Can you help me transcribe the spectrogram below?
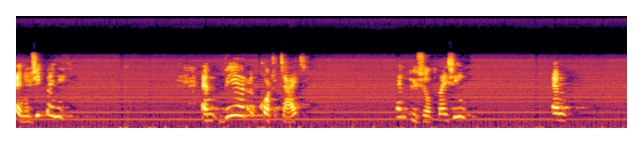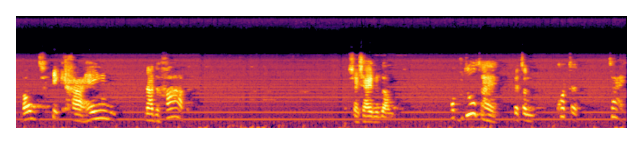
en u ziet mij niet. En weer een korte tijd en u zult mij zien. En, want ik ga heen naar de Vader. Zij zeiden dan, wat bedoelt hij met een korte tijd?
